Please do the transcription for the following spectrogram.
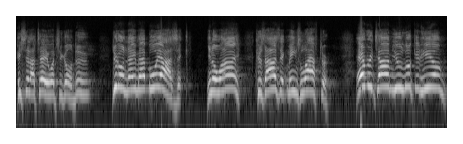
he said, I tell you what you're going to do. You're going to name that boy Isaac. You know why? Because Isaac means laughter. Every time you look at him,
